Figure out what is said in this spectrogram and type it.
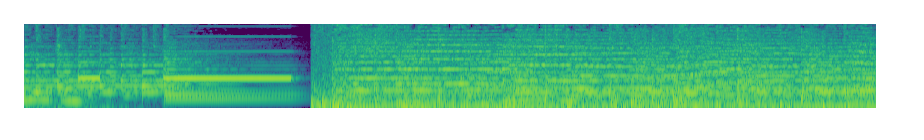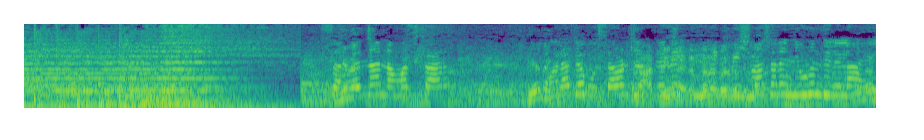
Audio Jungle. सर्वांना नमस्कार. मला ज्या भुसावळ जनतेने विश्वासाने निवडून दिलेला आहे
